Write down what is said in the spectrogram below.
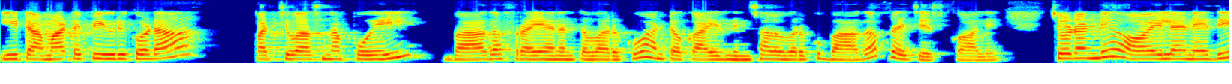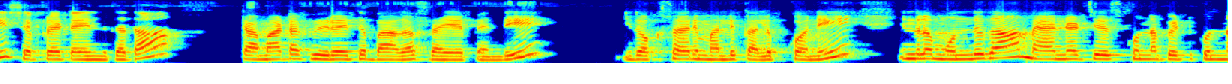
ఈ టమాటా ప్యూరి కూడా పచ్చివాసన పోయి బాగా ఫ్రై అయినంత వరకు అంటే ఒక ఐదు నిమిషాల వరకు బాగా ఫ్రై చేసుకోవాలి. చూడండి ఆయిల్ అనేది సెపరేట్ అయింది కదా. టమాటా ప్యూరి అయితే బాగా ఫ్రై అయిపోయింది. ఇది ఒకసారి మళ్ళీ కలుపుకొని ఇందులో ముందుగా మ్యారినేట్ చేసుకున్న పెట్టుకున్న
